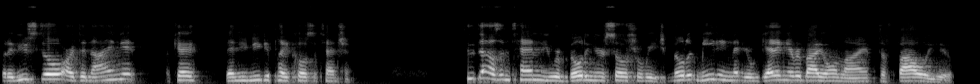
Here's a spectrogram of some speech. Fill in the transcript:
but if you still are denying it, okay, then you need to pay close attention. 2010, you were building your social reach, meaning that you're getting everybody online to follow you,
